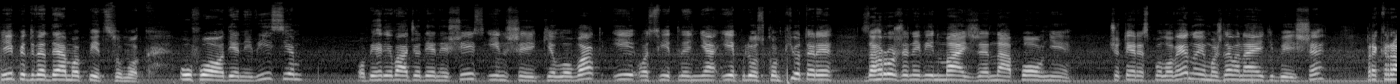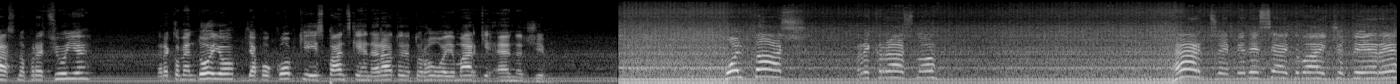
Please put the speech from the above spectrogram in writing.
4,5. І підведемо підсумок. УФО 1,8, обігрівач 1,6, інший кіловат і освітлення, і плюс комп'ютери. Загружений він майже на повні 4,5, можливо навіть більше. Прекрасно працює. Рекомендую для покупки іспанські генератори торгової марки Energy. Вольтаж! Прекрасно. Герци 52,4.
